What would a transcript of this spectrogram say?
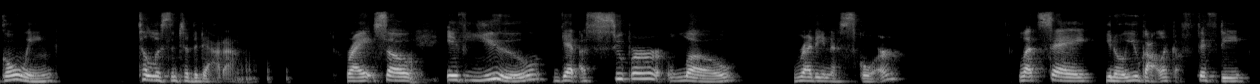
going to listen to the data. Right. So if you get a super low readiness score, let's say, you know, you got like a 50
